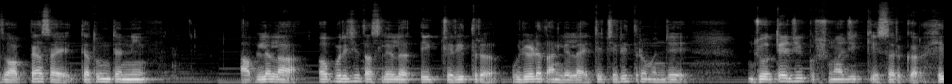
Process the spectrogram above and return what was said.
जो अभ्यास आहे त्यातून त्यांनी आपल्याला अपरिचित असलेलं एक चरित्र उजेडत आणलेलं आहे. ते चरित्र म्हणजे ज्योत्याजी कृष्णाजी केसरकर. हे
